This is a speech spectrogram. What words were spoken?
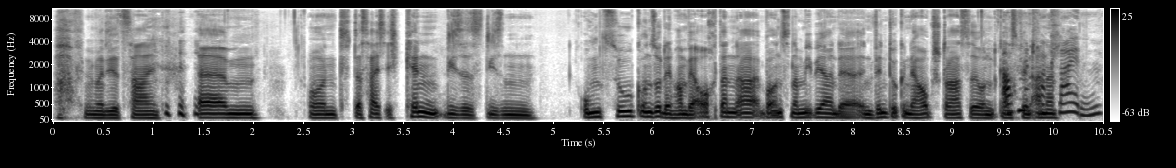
Ach, wenn man diese Zahlen. ähm, und das heißt, ich kenne dieses, diesen Umzug und so, den haben wir auch dann da bei uns in Namibia, in, der, in Windhoek in der Hauptstraße und ganz auch vielen anderen. Auch mit Verkleiden?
